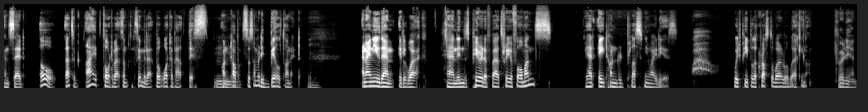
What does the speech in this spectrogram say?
and said oh that's a i thought about something similar but what about this on top Mm. so somebody built on it. Mhm. and i knew then it'll work. And in this period of about three or four months we had 800 plus new ideas. Wow. which people across the world were working on Brilliant.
